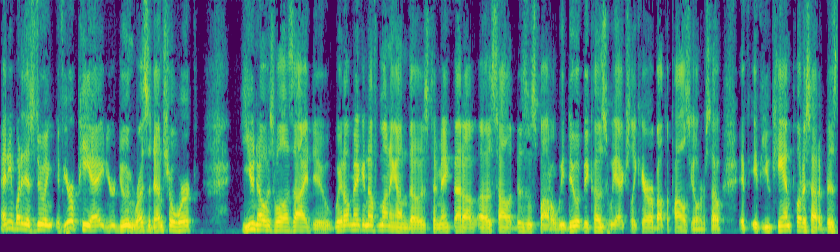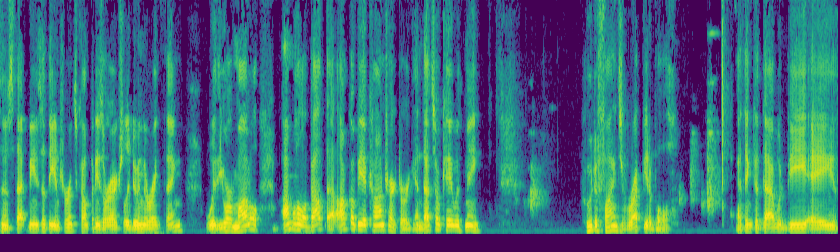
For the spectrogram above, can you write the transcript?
Anybody that's doing, if you're a PA and you're doing residential work, you know as well as I do, we don't make enough money on those to make that a, a solid business model. We do it because we actually care about the policyholder. So if, if you can put us out of business, that means that the insurance companies are actually doing the right thing with your model. I'm all about that. I'll go be a contractor again. That's okay with me. Who defines reputable? I think that that would be a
